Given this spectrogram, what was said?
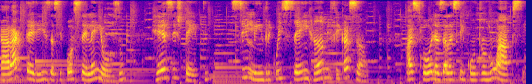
Caracteriza-se por ser lenhoso, resistente, cilíndrico e sem ramificação. As folhas elas se encontram no ápice,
